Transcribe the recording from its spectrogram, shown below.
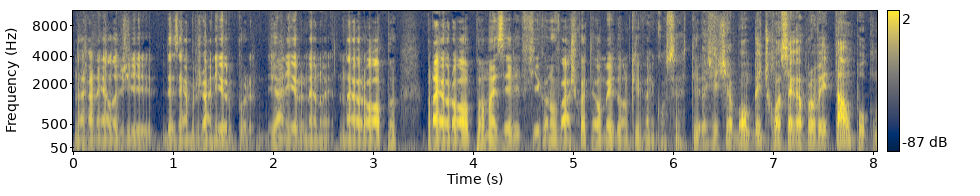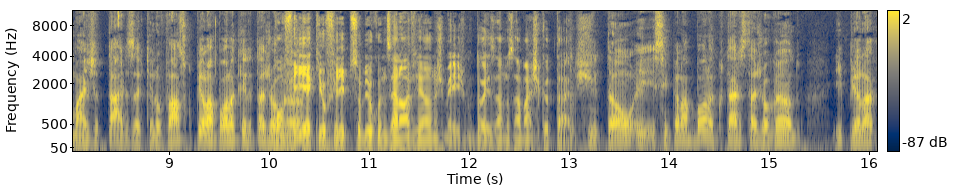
na janela de dezembro, janeiro, por janeiro, né, na Europa, pra Europa, mas ele fica no Vasco até o meio do ano que vem, com a certeza. gente é bom que a gente consegue aproveitar um pouco mais de Thales aqui no Vasco pela bola que ele tá jogando. Conferi aqui, o Felipe subiu com 19 anos mesmo, dois anos a mais que o Thales. Então, e, assim, pela bola que o Thales está jogando e pela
